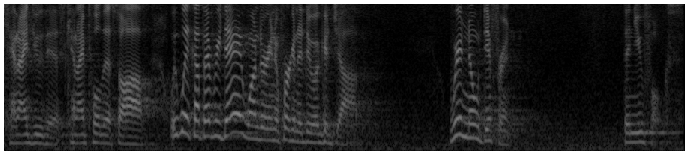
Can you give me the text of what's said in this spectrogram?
can I do this? Can I pull this off? We wake up every day wondering if we're going to do a good job. We're no different than you folks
